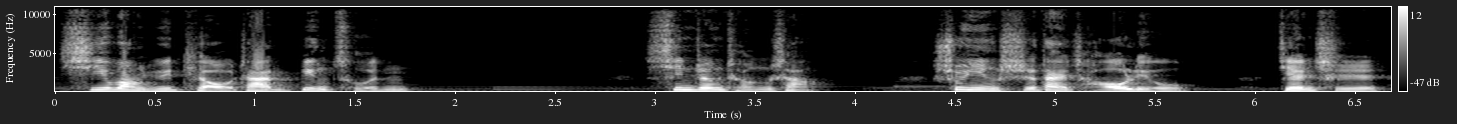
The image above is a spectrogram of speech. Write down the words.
希望与挑战并存，新征程上，顺应时代潮流，坚持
